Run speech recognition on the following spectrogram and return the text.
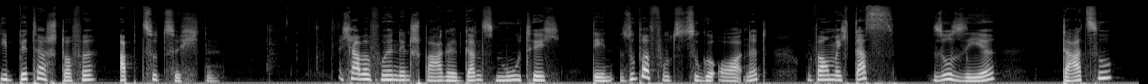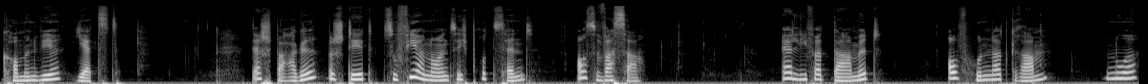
die Bitterstoffe abzuzüchten. Ich habe vorhin den Spargel ganz mutig den Superfoods zugeordnet und warum ich das so sehe, dazu kommen wir jetzt. Der Spargel besteht zu 94 Prozent aus Wasser. Er liefert damit auf 100 Gramm nur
